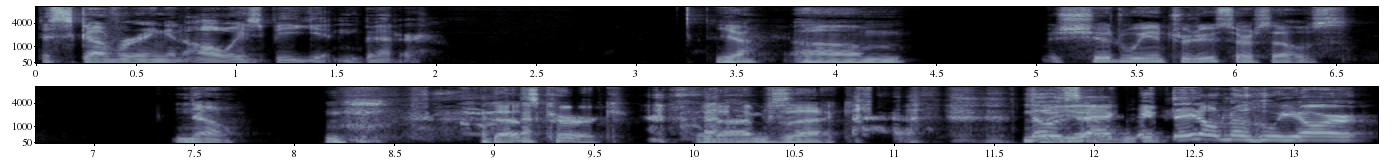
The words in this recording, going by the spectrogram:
discovering and always be getting better. Yeah. Um should we introduce ourselves? No, That's Kirk and I'm Zach. no, yeah, Zach, if they don't know who we are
